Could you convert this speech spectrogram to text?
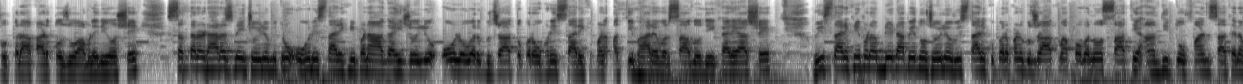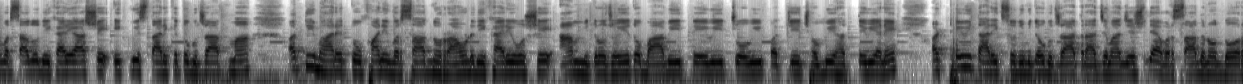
છોતરા કાઢતો જોવા મળી રહ્યો છે. સત્તર અઢાર જ નહીં, જોઈ લો મિત્રો, ઓગણીસ તારીખની પણ આગાહી જોઈ લો. ઓલ ઓવર ગુજરાત ઉપર ઓગણીસ તારીખ પણ અતિ ભારે વરસાદો દેખાઈ રહ્યા છે. વીસ તારીખની પણ અપડેટ આપીએ તો જોઈ લો, વીસ તારીખ ઉપર પણ ગુજરાતમાં પવનો સાથે આંધી તોફાન સાથેના વરસાદો દેખાઈ રહ્યા છે. એકવીસ તારીખે તો ગુજરાતમાં અતિ ભારે તોફાની વરસાદનો રાઉન્ડ દેખાઈ રહ્યો છે. આમ મિત્રો જોઈએ તો બાવીસ, ત્રેવીસ, ચોવીસ, પચીસ, છવ્વીસ, સત્યાવીસ અને અઠ્યાવીસ તારીખ સુધી મિત્રો ગુજરાત રાજ્યમાં જે છે ત્યાં વરસાદનો દોર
